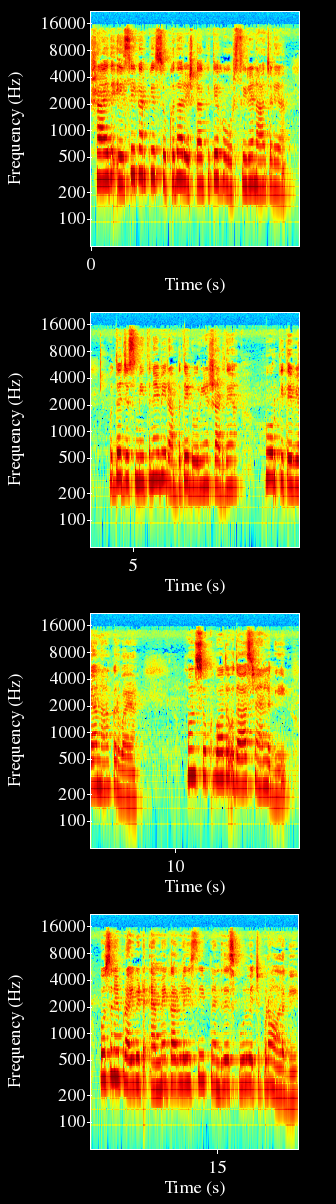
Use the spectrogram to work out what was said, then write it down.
ਸ਼ਾਇਦ ਇਸੇ ਕਰਕੇ ਸੁੱਖ ਦਾ ਰਿਸ਼ਤਾ ਕਿਤੇ ਹੋਰ ਸਿਰੇ ਨਾ ਚੜਿਆ। ਉਧਰ ਜਸਮੀਤ ਨੇ ਵੀ ਰੱਬ ਤੇ ਡੋਰੀਆਂ ਛੱਡਦਿਆਂ ਹੋਰ ਕਿਤੇ ਵਿਆਹ ਨਾ ਕਰਵਾਇਆ। ਹੁਣ ਸੁੱਖ ਬਹੁਤ ਉਦਾਸ ਰਹਿਣ ਲੱਗੀ। ਉਸ ਨੇ ਪ੍ਰਾਈਵੇਟ ਐਮਏ ਕਰ ਲਈ ਸੀ, ਪਿੰਡ ਦੇ ਸਕੂਲ ਵਿੱਚ ਪੜ੍ਹਾਉਣ ਲੱਗੀ।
